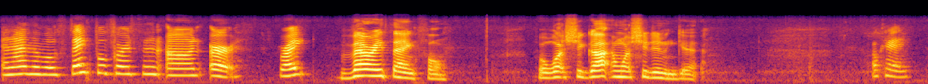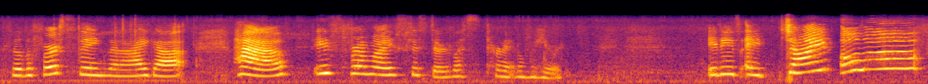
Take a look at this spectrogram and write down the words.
And I'm the most thankful person on earth, right? Very thankful for what she got and what she didn't get. Okay, so the first thing that I got, have, is from my sister. Let's turn it over here. It is a giant Olaf.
